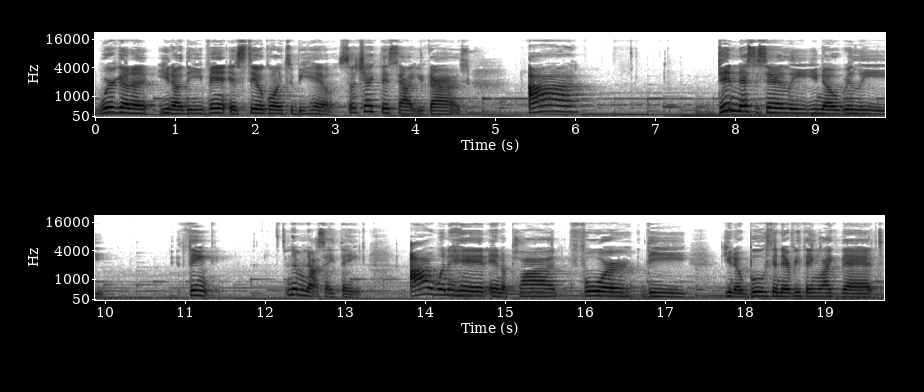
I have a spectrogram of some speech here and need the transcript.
we're gonna, you know, the event is still going to be held. So check this out, you guys. I didn't necessarily, you know, really think, let me not say think. I went ahead and applied for the you know, booth and everything like that,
